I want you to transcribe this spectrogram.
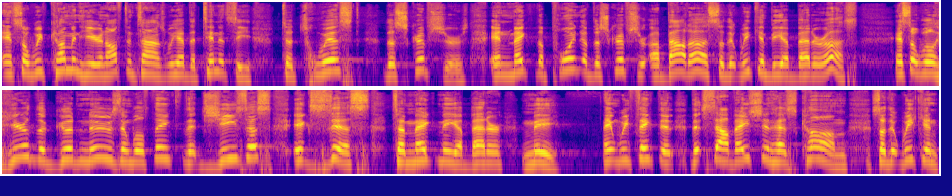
And so we've come in here, and oftentimes we have the tendency to twist the scriptures and make the point of the scripture about us so that we can be a better us. And so we'll hear the good news and we'll think that Jesus exists to make me a better me. And we think that, that salvation has come so that we can,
